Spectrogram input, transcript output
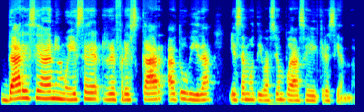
dar ese ánimo y ese refrescar a tu vida y esa motivación pueda seguir creciendo.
